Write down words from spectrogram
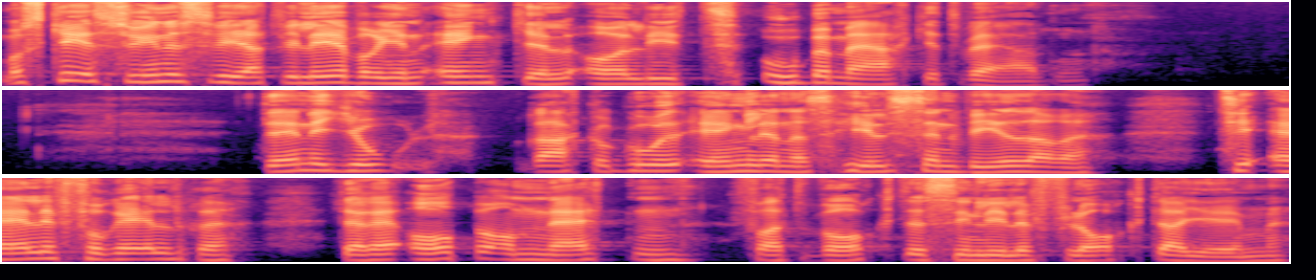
Måske synes vi, at vi lever i en enkel og lidt ubemærket verden. Denne jul rækker Gud englenes hilsen videre til alle forældre, der er oppe om natten for at vogte sin lille flok derhjemme,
